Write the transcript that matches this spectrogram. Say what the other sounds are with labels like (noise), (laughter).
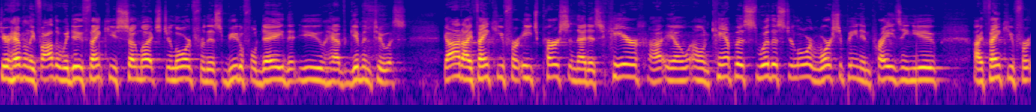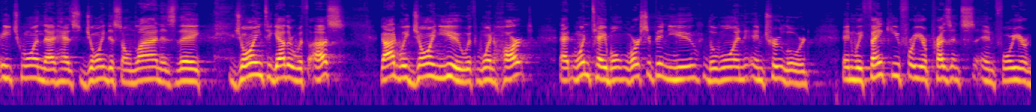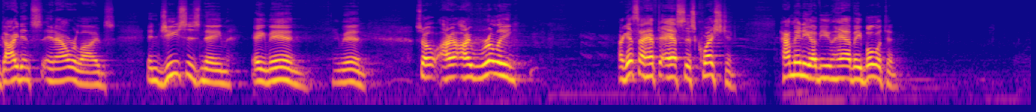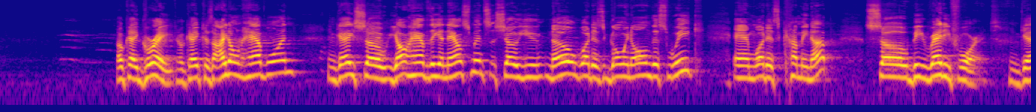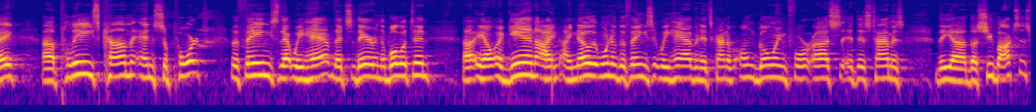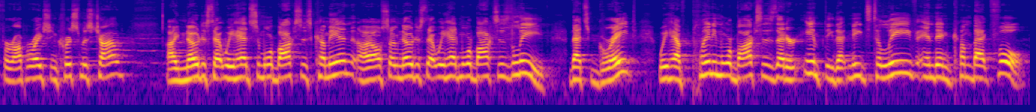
Dear Heavenly Father, we do thank you so much, dear Lord, for this beautiful day that you have given to us. God, I thank you for each person that is here uh, you know, on campus with us, dear Lord, worshiping and praising you. I thank you for each one that has joined us online as they join together with us. God, we join you with one heart at one table, worshiping you, the one and true Lord. And we thank you for your presence and for your guidance in our lives. In Jesus' name, amen. Amen. So I, I really I guess I have to ask this question How many of you have a bulletin? Okay, great. Okay, because I don't have one. Okay, so y'all have the announcements so you know what is going on this week and what is coming up. So be ready for it. Okay, uh, please come and support the things that we have that's there in the bulletin. Uh, you know, again, I, I know that one of the things that we have, and it's kind of ongoing for us at this time, is the, uh, the shoe boxes for Operation Christmas Child. I noticed that we had some more boxes come in. I also noticed that we had more boxes leave. That's great. We have plenty more boxes that are empty that needs to leave and then come back full.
